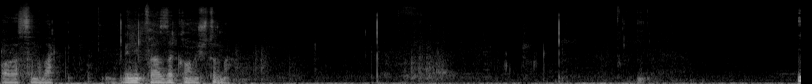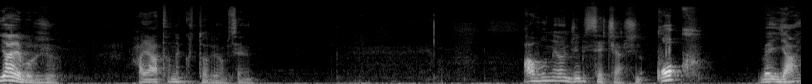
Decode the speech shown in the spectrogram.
orasını bak. Beni fazla konuşturma. Yay burcu. Hayatını kurtarıyorum senin. Avını önce bir seçer. Şimdi ok ve yay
